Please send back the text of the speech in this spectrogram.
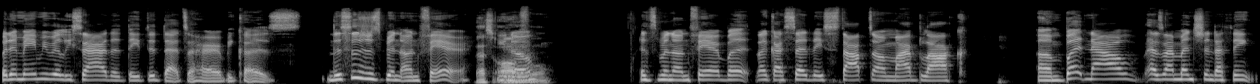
But it made me really sad that they did that to her because this has just been unfair. That's you know? awful. it's been unfair. But like I said, they stopped on my block. Um, but now, as I mentioned, I think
